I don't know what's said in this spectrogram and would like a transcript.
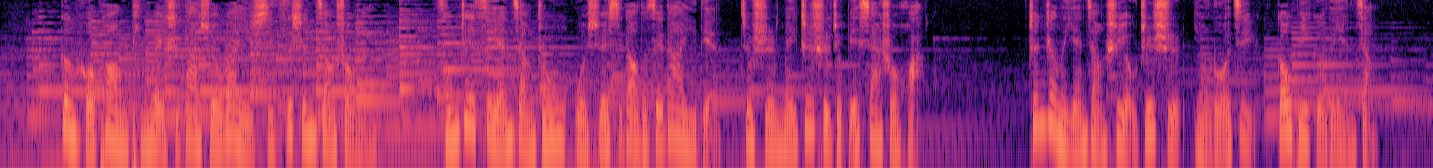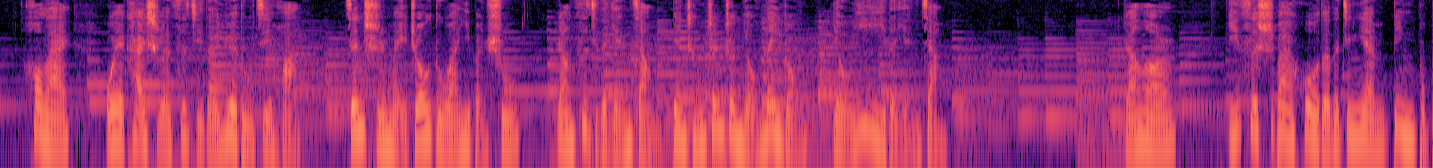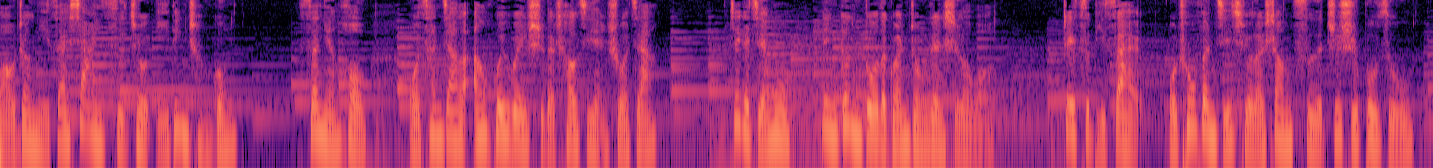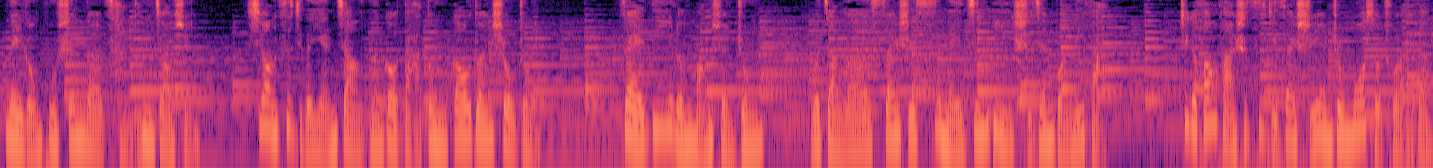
更何况评委是大学外语系资深教授们。从这次演讲中，我学习到的最大一点就是：没知识就别瞎说话。真正的演讲是有知识、有逻辑、高逼格的演讲。后来。我也开始了自己的阅读计划，坚持每周读完一本书，让自己的演讲变成真正有内容、有意义的演讲。然而，一次失败获得的经验并不保证你在下一次就一定成功。三年后，我参加了安徽卫视的《超级演说家》，这个节目令更多的观众认识了我。这次比赛，我充分汲取了上次知识不足、内容不深的惨痛教训。希望自己的演讲能够打动高端受众。在第一轮盲选中，我讲了三十四枚金币时间管理法，这个方法是自己在实验中摸索出来的，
